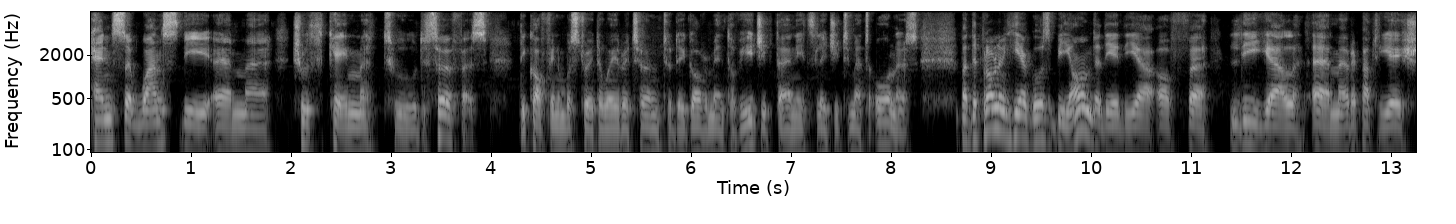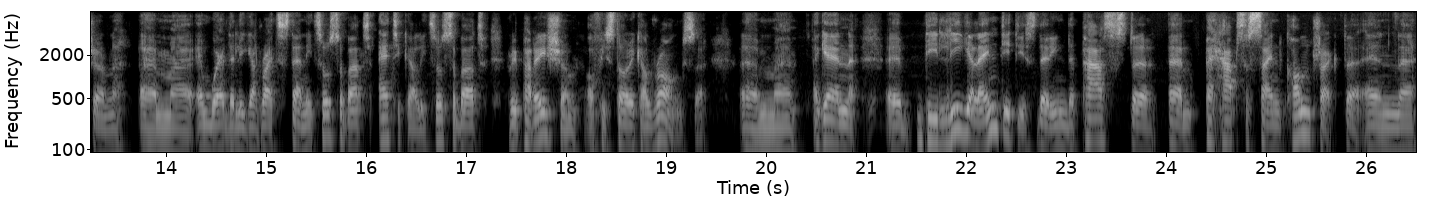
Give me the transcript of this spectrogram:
Hence, once the um, truth came to the surface, the coffin was straight away returned to the government of Egypt and its legitimate owners. But the problem here goes beyond the idea of uh, legal um, repatriation um, uh, and where the legal rights stand. It's also about ethical, it's also about reparation of historical wrongs. Um, uh, again, uh, the legal entities that in the past uh, um, perhaps signed contract and,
